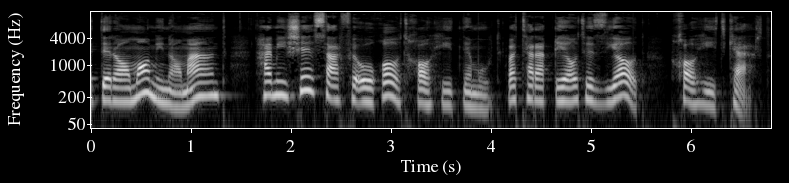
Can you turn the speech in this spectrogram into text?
دراما می نامند همیشه صرف اوقات خواهید نمود و ترقیات زیاد خواهید کرد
